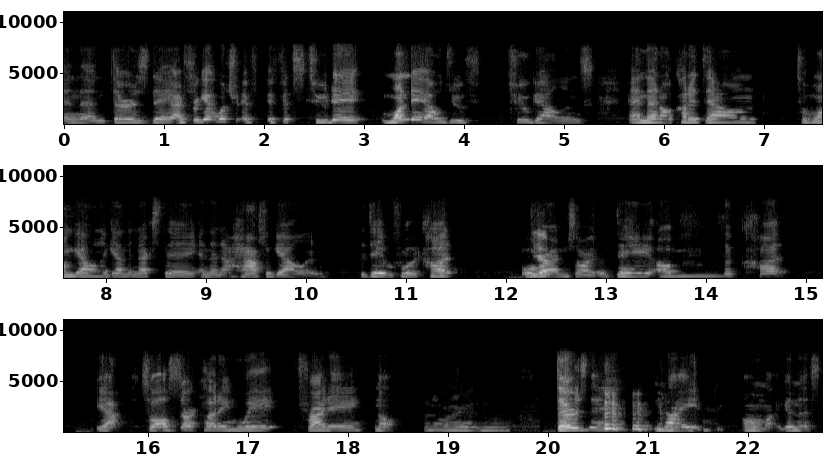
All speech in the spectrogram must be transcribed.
and then Thursday, I forget which if if it's two day, one day I'll do two gallons, and then I'll cut it down to one gallon again the next day, and then a half a gallon the day before the cut, or Yeah. I'm sorry, the day of the cut. Yeah. So I'll start cutting weight Friday. No, I don't wanna- Thursday night. Oh my goodness.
